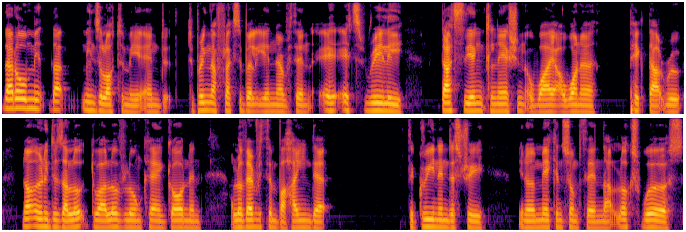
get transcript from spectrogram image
that all me- that means a lot to me, and to bring that flexibility in and everything, it, it's really that's the inclination of why I want to pick that route. Not only does I lo- do I love lawn care and gardening, I love everything behind it, the green industry, you know, making something that looks worse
